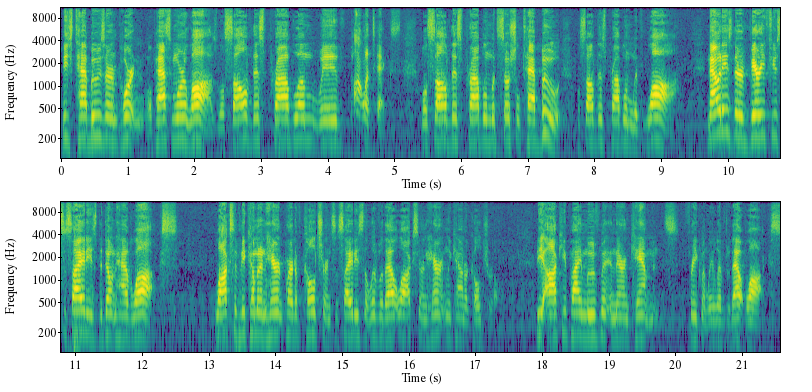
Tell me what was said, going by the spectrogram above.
These taboos are important. We'll pass more laws. We'll solve this problem with politics. We'll solve this problem with social taboo. We'll solve this problem with law. Nowadays, there are very few societies that don't have locks. Locks have become an inherent part of culture, and societies that live without locks are inherently countercultural. The Occupy movement and their encampments frequently lived without locks.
